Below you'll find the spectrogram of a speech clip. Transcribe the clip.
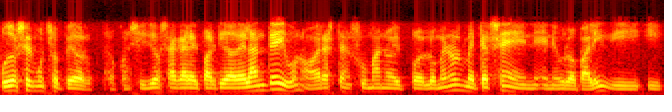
pudo ser mucho peor, pero consiguió sacar el partido adelante y bueno, ahora está en su mano el por lo menos meterse en, en Europa League y, y,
